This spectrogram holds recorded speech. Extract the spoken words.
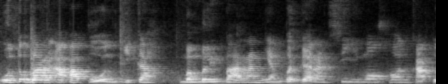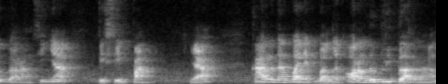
untuk barang apa pun jika membeli barang yang bergaransi mohon kartu garansinya disimpan ya. Karena banyak banget orang udah beli barang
